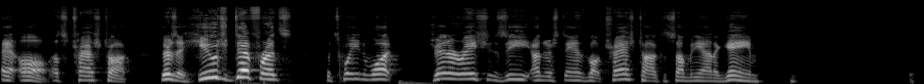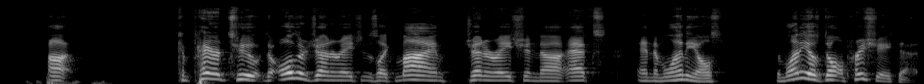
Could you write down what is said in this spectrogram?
at all. That's trash talk. There's a huge difference between what Generation Z understands about trash talk to somebody on a game uh, compared to the older generations like mine, Generation uh, X, and the millennials, the millennials don't appreciate that.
